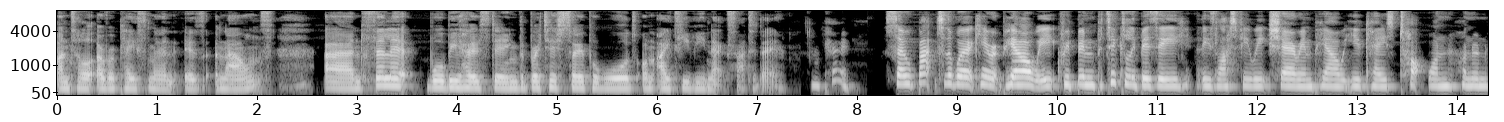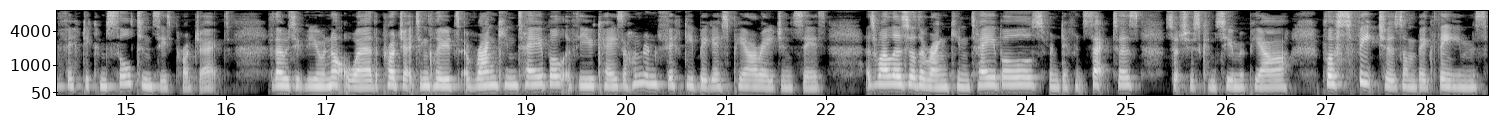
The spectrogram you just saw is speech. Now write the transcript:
until a replacement is announced. And Phillip will be hosting the British Soap Awards on ITV next Saturday. Okay. So, back to the work here at PR Week. We've been particularly busy these last few weeks sharing PR Week UK's top 150 consultancies project. For those of you who are not aware, the project includes a ranking table of the UK's 150 biggest PR agencies, as well as other ranking tables from different sectors, such as consumer PR, plus features on big themes.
